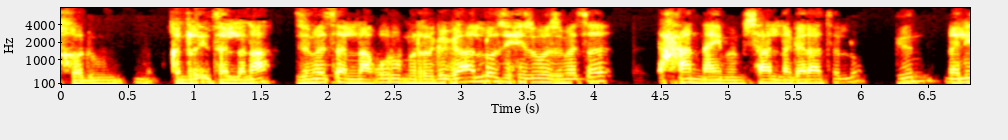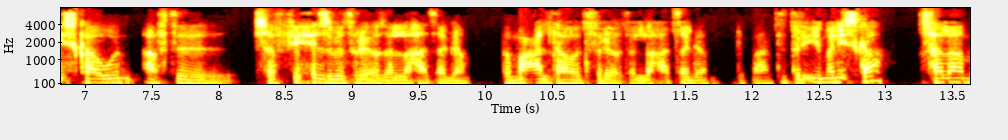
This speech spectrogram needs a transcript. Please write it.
ክኸዱ ክንርኢ ተለና ዝመፀልና ቁሩብ ምርግጋእ ኣሎ እዚ ሒዝዎ ዝመፀ ደሓን ናይ ምምሳል ነገራት ኣሎ ግን መሊስካ ውን ኣብቲ ሰፊሕ ህዝቢ ትሪኦ ዘለኻ ፀገም ብመዓልታዊ ትሪኦ ዘለኻ ፀገም ድማ እንትትርኢ መሊስካ ሰላም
